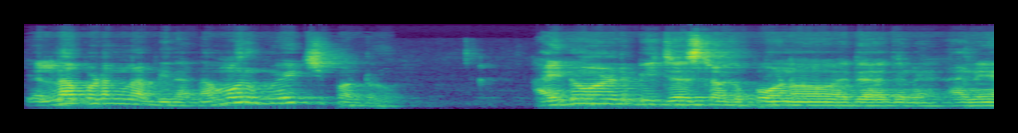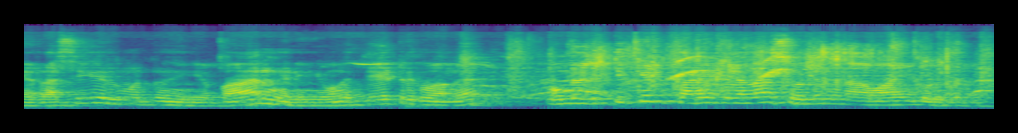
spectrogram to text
எல்லா படங்களும் அப்படிதான். நம்ம ஒரு முயற்சி பண்ணுறோம் ஐ டோன்ட் பி ஜஸ்ட் அங்கே போகணும் இது அதுன்னு. என் ரசிகர்கள் மட்டும் நீங்கள் பாருங்க நீங்கள் உங்கள் தேட்டருக்கு வாங்க. உங்களுக்கு டிக்கெட் கிடைக்கலன்னா சொல்லுங்கள் நான் வாங்கி கொடுக்குறேன்.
